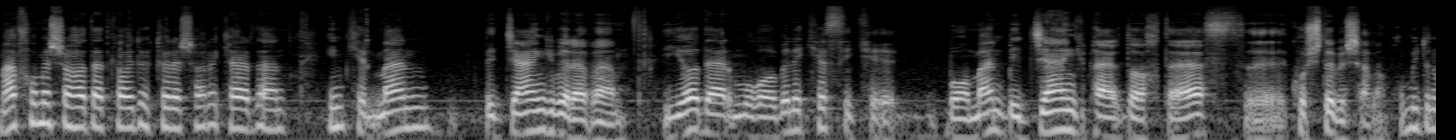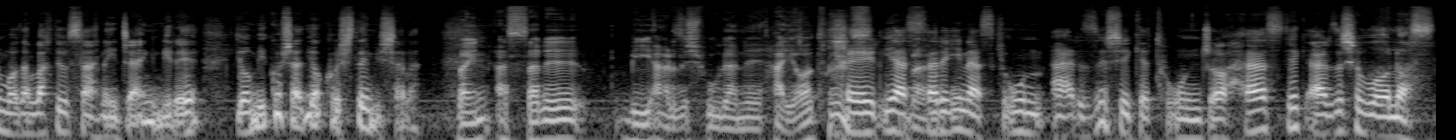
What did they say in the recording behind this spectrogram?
مفهوم شهادت که آقای دکتر اشاره کردن این که من به جنگ بروم یا در مقابل کسی که با من به جنگ پرداخته است کشته بشوم. خب می‌دونیم آدم وقتی به صحنه جنگ میره یا می‌کشد یا کشته می‌شود. و این اثر بی ارزش بودن حیات نیست. خیلی اثر بله. این است که اون ارزشی که تو اونجا هست یک ارزش والاست.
